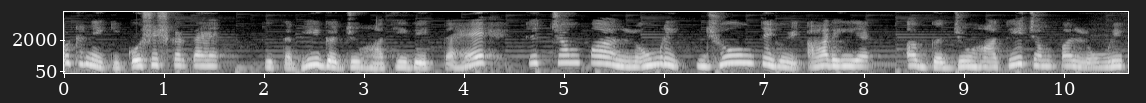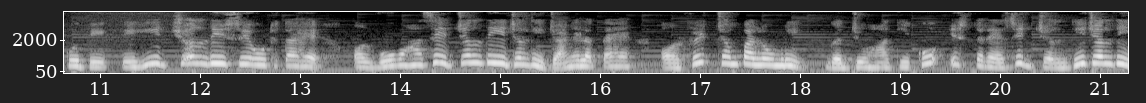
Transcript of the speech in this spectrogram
उठने की कोशिश करता है कि तभी गज्जू हाथी देखता है कि चंपा लोमड़ी झूमती हुई आ रही है। अब गज्जू हाथी चंपा लोमड़ी को देखते ही जल्दी से उठता है और वो वहाँ से जल्दी जल्दी जाने लगता है। और फिर चंपा लोमड़ी गज्जू हाथी को इस तरह से जल्दी जल्दी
